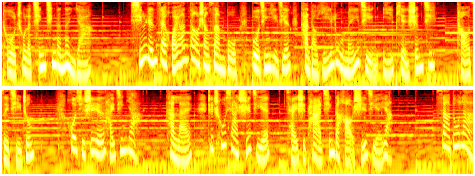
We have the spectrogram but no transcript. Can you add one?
吐出了青青的嫩芽，行人在淮安道上散步，不经意间看到一路美景，一片生机，陶醉其中。或许诗人还惊讶，看来这初夏时节才是踏青的好时节呀。萨都腊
